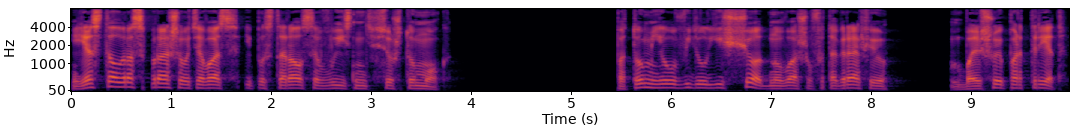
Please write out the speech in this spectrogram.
Я стал расспрашивать о вас и постарался выяснить все, что мог. Потом я увидел еще одну вашу фотографию, большой портрет.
